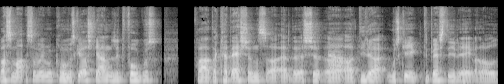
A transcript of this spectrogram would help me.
var så meget, så vil man, kunne man måske også fjerne lidt fokus fra The Kardashians og alt det der shit, ja. og, og de der måske ikke de bedste idealer derude.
